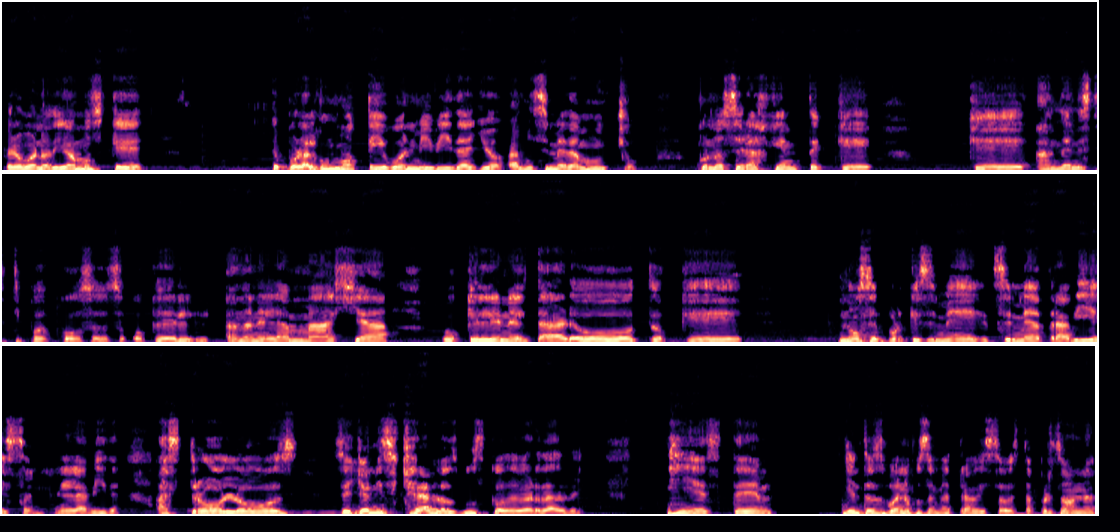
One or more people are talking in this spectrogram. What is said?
Pero bueno, digamos que que por algún motivo en mi vida yo a mí se me da mucho conocer a gente que que anda en este tipo de cosas o que andan en la magia o que leen el tarot o que no sé por qué se me se me atraviesan en la vida astrólogos o sea yo ni siquiera los busco de verdad ¿eh? y este y entonces bueno pues se me atravesó esta persona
